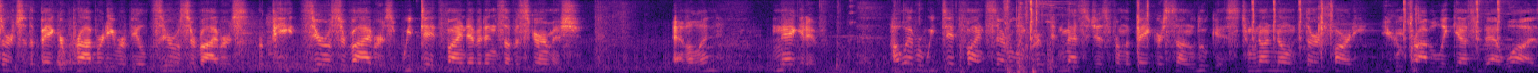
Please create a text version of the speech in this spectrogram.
search of the Baker property revealed zero survivors. Repeat, zero survivors. We did find evidence of a skirmish. Evelyn? Negative. However, we did find several encrypted messages from the Baker's son Lucas to an unknown third party. You can probably guess who that was.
